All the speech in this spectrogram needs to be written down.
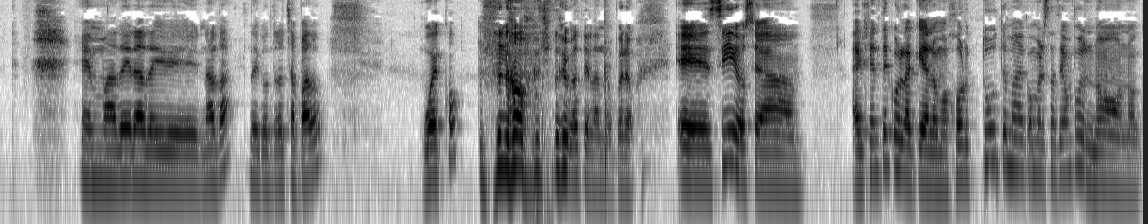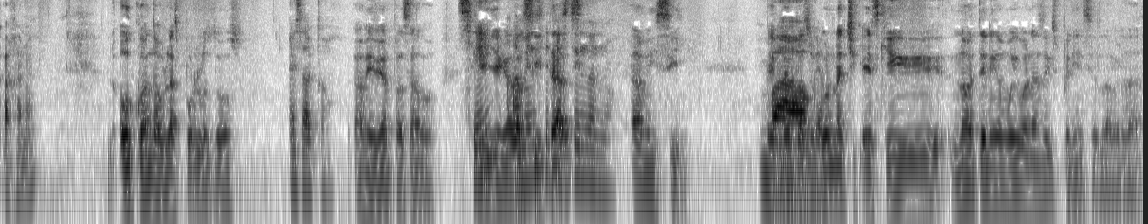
en madera de nada, de contrachapado, hueco, no, estoy vacilando, pero eh, sí, o sea, hay gente con la que a lo mejor tu tema de conversación pues no, no encaja, ¿no? O cuando hablas por los dos. Exacto. A mí me ha pasado. ¿Sí? He llegado A a, mí en citas. Tinder no. A mí sí. Me, me Guau, pasó qué- con una chica. Es que no he tenido muy buenas experiencias, la verdad.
